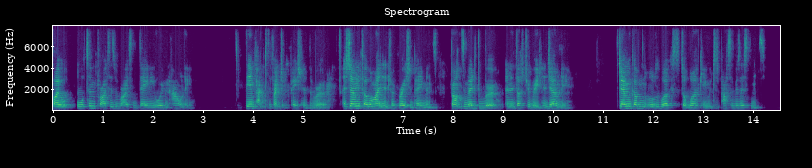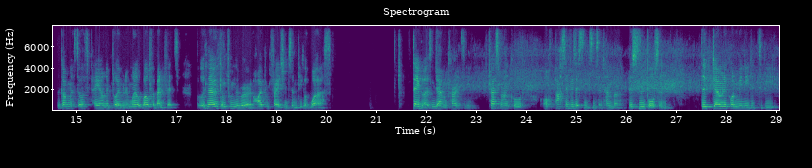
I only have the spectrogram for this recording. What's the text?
By autumn, prices were rising daily or even hourly. The impact of the French occupation of the Ruhr. As Germany fell behind in its reparation payments, France invaded the Ruhr, an industrial region in Germany. The German government ordered workers to stop working, which is passive resistance. The government still has to pay unemployment and welfare benefits, but with no income from the Ruhr, hyperinflation simply got worse. Stabilising German currency. Stresemann called off passive resistance in September. This is important. The German economy needed to be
